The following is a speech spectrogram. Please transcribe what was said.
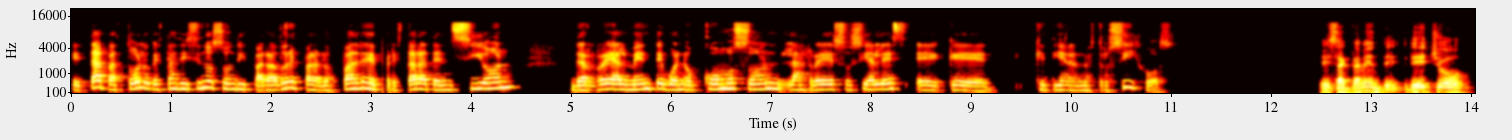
etapas? Todo lo que estás diciendo son disparadores para los padres de prestar atención de realmente, bueno, cómo son las redes sociales eh, que, que tienen nuestros hijos. Exactamente. De hecho,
